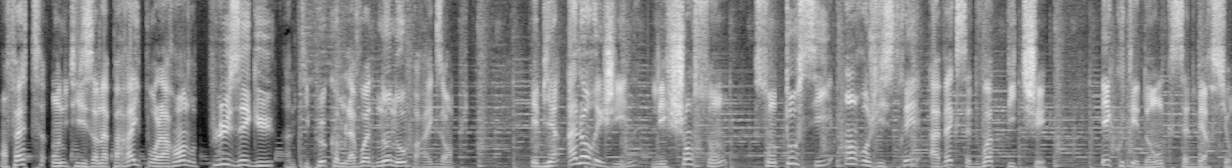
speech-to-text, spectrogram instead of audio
En fait, on utilise un appareil pour la rendre plus aiguë, un petit peu comme la voix de Nono par exemple. Eh bien, à l'origine, les chansons sont aussi enregistrées avec cette voix pitchée. Écoutez donc cette version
